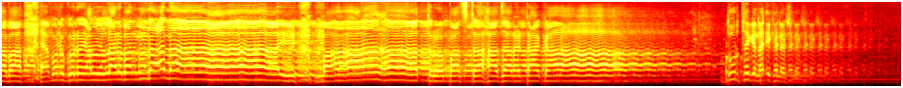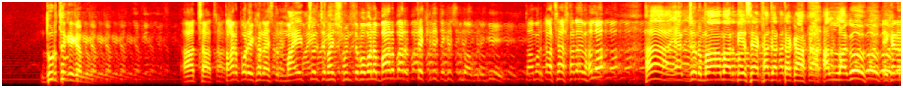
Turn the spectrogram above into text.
বাবা। এমন কোন আল্লাহর বান্দা নাই, মাত্র পাঁচটা হাজার টাকা। দূর থেকে না, এখানে আসবে দূর থেকে কেন? আচ্ছা তারপর এখানে আসতে মাইক চলছে, ভাই, শুনতে পাবো না। বারবার তেখে তেখে শুনে হব নাকি? তো আমার কাছে আসাটাই ভালো? হ্যাঁ একজন মা আমার দিয়েছে এক হাজার টাকা। আল্লাহ গো, এখানে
